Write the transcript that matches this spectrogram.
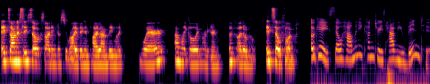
It's honestly so exciting just arriving in Thailand, being like, where am I going right now? Like, I don't know. It's so fun. Okay, so how many countries have you been to?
